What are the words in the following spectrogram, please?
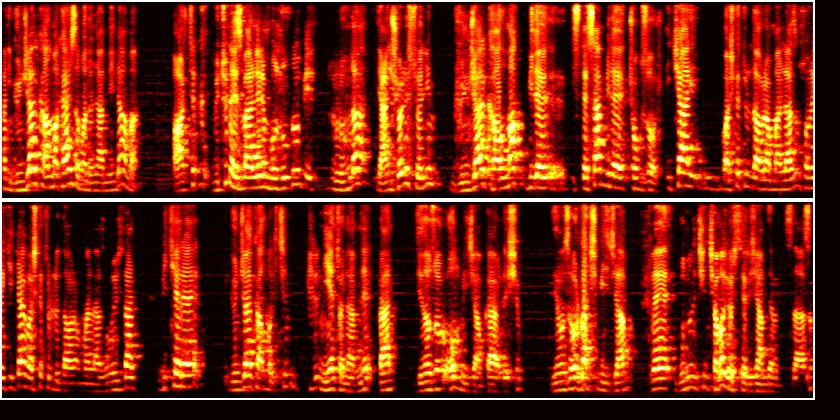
hani güncel kalmak her zaman önemliydi ama artık bütün ezberlerin bozulduğu bir durumda yani şöyle söyleyeyim güncel kalmak bile istesem bile çok zor. İki ay başka türlü davranman lazım. Sonraki iki ay başka türlü davranman lazım. O yüzden bir kere güncel kalmak için bir niyet önemli. Ben dinozor olmayacağım kardeşim. Dinozorlaşmayacağım ve bunun için çaba göstereceğim dememiz lazım.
